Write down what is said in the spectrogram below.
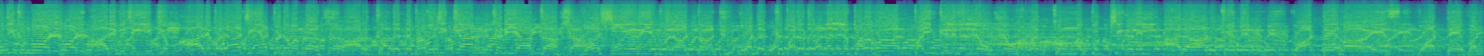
കുതിക്കുമ്പോൾ ആര് വിജയിക്കും ആര് പരാജയപ്പെടുമെന്ന് ആർക്കും തന്നെ പ്രവചിക്കാൻ കഴിയാത്ത വാശിയേറിയ പോരാട്ടം. വടക്ക് പരതം നല്ലു പറവാൻ പൈങ്കിളി പറക്കുന്ന പക്ഷികളിൽ ആരാണ് കേമൻ? വാട്ടേ വാട്ടേ വൺ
